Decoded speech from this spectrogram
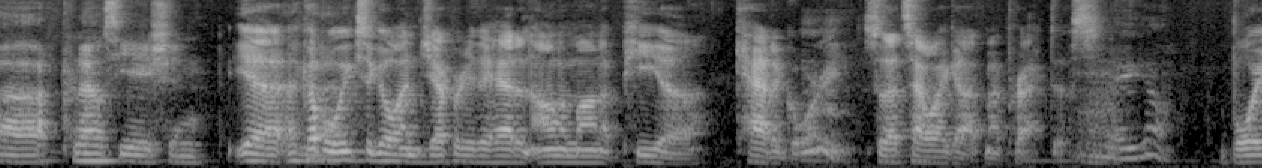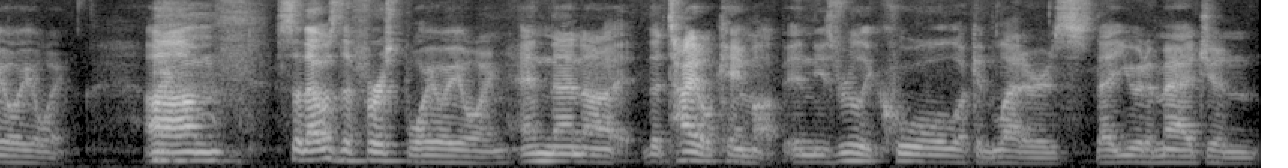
uh, pronunciation. Yeah, a couple Yeah. weeks ago on Jeopardy, they had an onomatopoeia category, so that's how I got my practice. There you go. Boyoyoing. Um, so that was the first boyoyoing, and then uh, the title came up in these really cool looking letters that you would imagine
